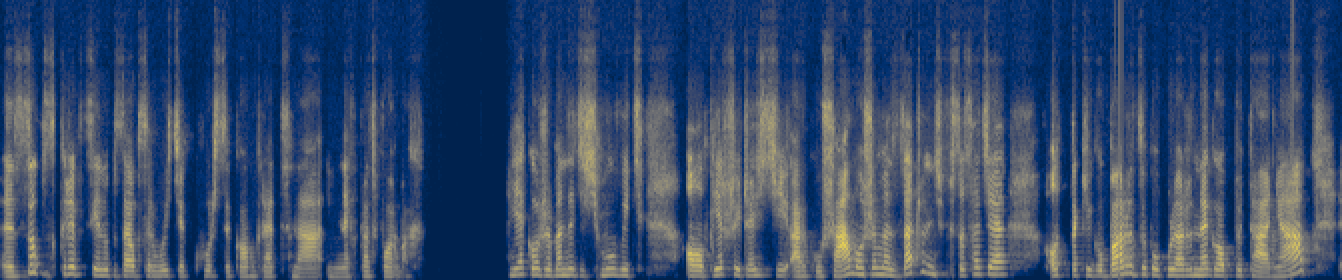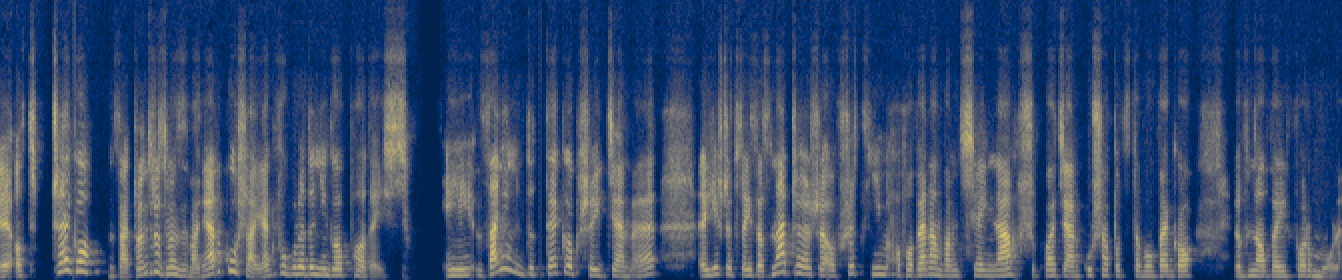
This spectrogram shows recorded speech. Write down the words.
e, subskrypcję lub zaobserwujcie kursy konkret na innych platformach. Jako, że będę dziś mówić o pierwszej części arkusza, możemy zacząć w zasadzie od takiego bardzo popularnego pytania, e, od czego zacząć rozwiązywanie arkusza, jak w ogóle do niego podejść. I zanim do tego przejdziemy, e, jeszcze tutaj zaznaczę, że o wszystkim opowiadam Wam dzisiaj na przykładzie arkusza podstawowego w nowej formule.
